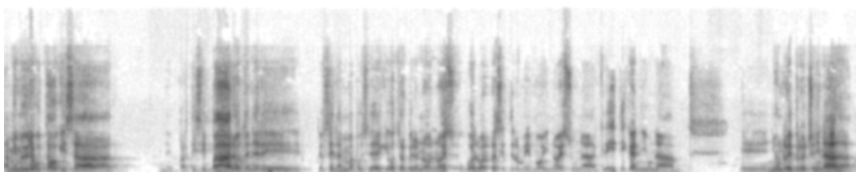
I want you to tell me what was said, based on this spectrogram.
a mí me hubiera gustado quizá participar o tener no sé, la misma posibilidad que otro, pero no, no es, vuelvo a decirte lo mismo, y no es una crítica ni una eh, ni un reproche ni nada.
